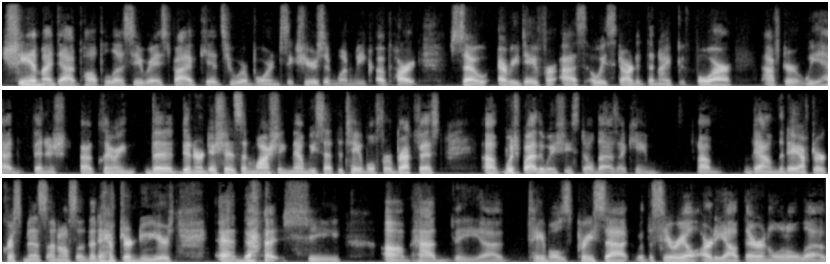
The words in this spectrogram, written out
She and my dad, Paul Pelosi, raised five kids who were born six years and one week apart. So every day for us always started the night before. After we had finished uh, clearing the dinner dishes and washing them, we set the table for breakfast, uh, which, by the way, she still does. I came um, down the day after Christmas and also the day after New Year's, and uh, she um, had the uh, tables preset with the cereal already out there and a little uh,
